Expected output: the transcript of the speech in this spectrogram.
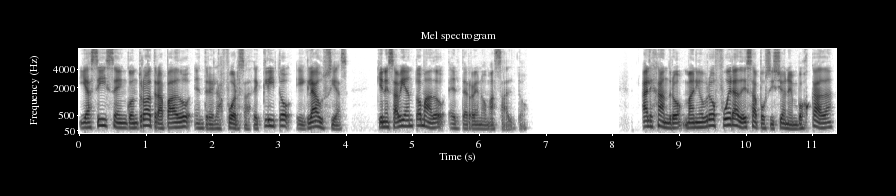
y así se encontró atrapado entre las fuerzas de Clito y Glaucias, quienes habían tomado el terreno más alto. Alejandro maniobró fuera de esa posición emboscada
